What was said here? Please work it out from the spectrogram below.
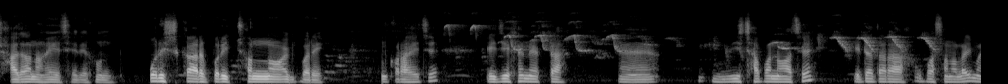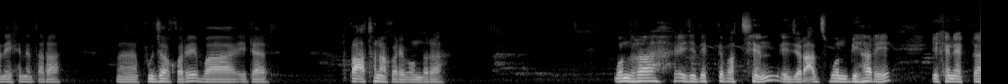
সাজানো হয়েছে, দেখুন, পরিষ্কার, পরিচ্ছন্ন একবারে করা হয়েছে। এই যে এখানে একটা ছাপানো আছে, এটা তারা উপাসনালয় মানে এখানে তারা পূজা করে বা এটার প্রার্থনা করে বন্ধুরা। বন্ধুরা এই যে দেখতে পাচ্ছেন এই যে রাজবন বিহারে এখানে একটা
